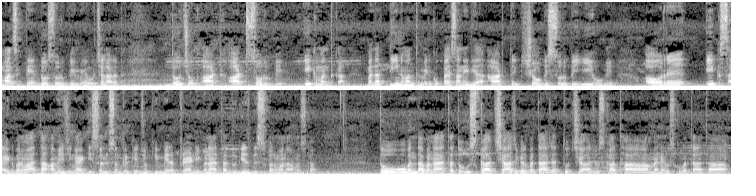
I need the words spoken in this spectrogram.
मान सकते हैं दो सौ रुपये में वो चला रहा था। दो चौक आठ आठ सौ रुपये एक मंथ का। बंदा तीन मंथ मेरे को पैसा नहीं दिया आठ तक चौबीस सौ रुपये ये हो गए। और एक साइट बनवाया था अमेजिंग आईटी सॉल्यूशन करके, जो कि मेरा फ्रेंड ही बनाया था, दुर्गेश विश्वकर्मा नाम उसका। तो वो बंदा बनाया था। तो उसका चार्ज अगर बताया जाए तो चार्ज उसका था, मैंने उसको बताया था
